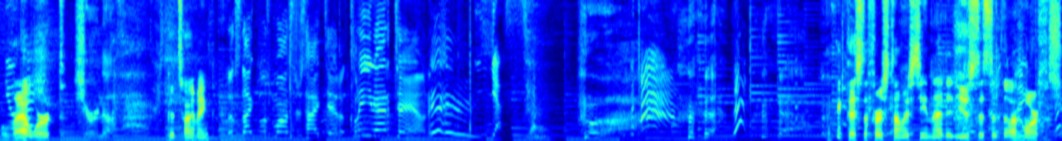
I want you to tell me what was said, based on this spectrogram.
Well, that worked. Sure enough. Good timing. Looks like those monsters hightailed it clean out of town. Yes. I think that's the first time we've seen that it used this at the unmorph.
